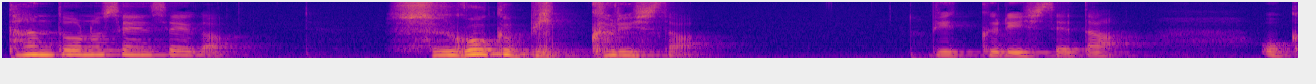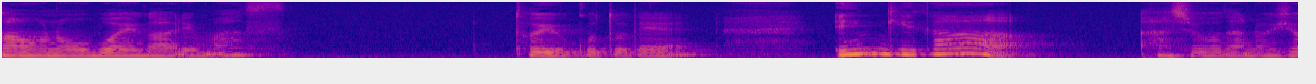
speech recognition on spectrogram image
担当の先生がすごくびっくりした。びっくりしてたお顔の覚えがあります。ということで演技が橋田の表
